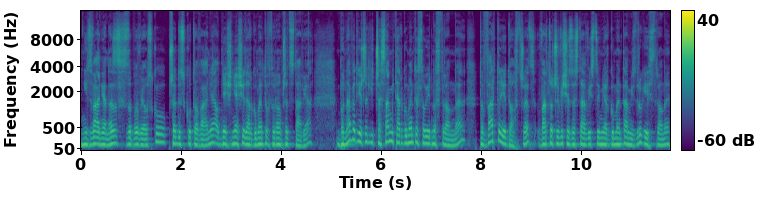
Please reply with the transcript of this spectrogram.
nie zwalnia nas z obowiązku przedyskutowania, odniesienia się do argumentów, które on przedstawia, bo nawet jeżeli czasami te argumenty są jednostronne, to warto je dostrzec, warto oczywiście zestawić z tymi argumentami z drugiej strony,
